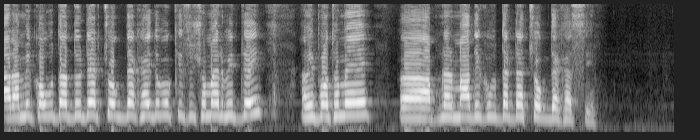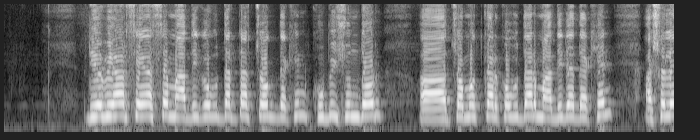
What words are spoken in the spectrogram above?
আর আমি কবুতর দুইটার চোখ দেখাই দেবো কিছু সময়ের ভিতরেই। আমি প্রথমে আপনার মাদি কবুতরটার চোখ দেখাচ্ছি। প্রিয় বিহার সে আছে মাদি কবুতরটার চোখ, দেখেন, খুবই সুন্দর চমৎকার কবুতর মাদিটা দেখেন। আসলে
